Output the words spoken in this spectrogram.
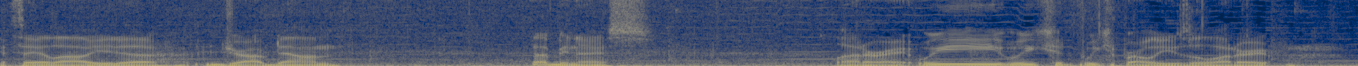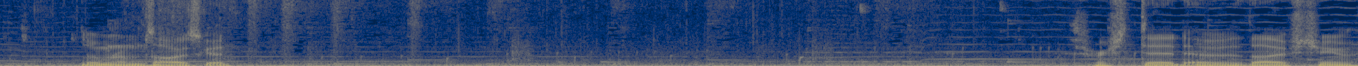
if they allow you to drop down, that'd be nice. Laterite. We we could we could probably use a laterite. Aluminum's always good. First dead of the live stream.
